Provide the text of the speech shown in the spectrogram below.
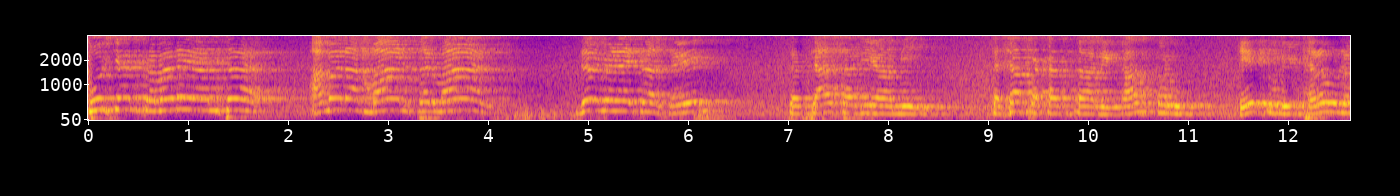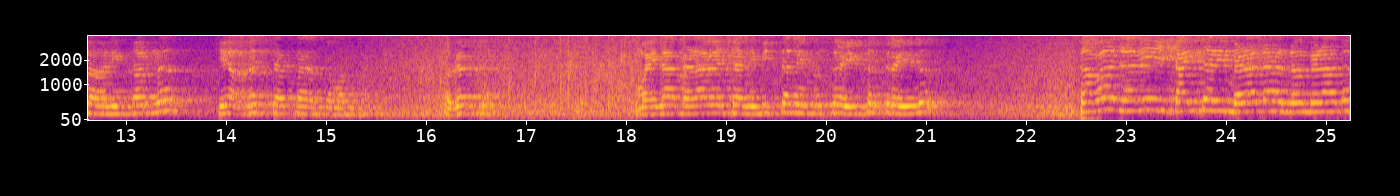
पुरुषांप्रमाणे आमचं आम्हाला मान सन्मान जर मिळायचं असेल तर त्यासाठी आम्ही तशा प्रकारचं आम्ही काम करू हे तुम्ही ठरवणं आणि करणं हे अगत्याचं आहे असं म्हणतात. अगत्य. महिला मेळाव्याच्या निमित्ताने नुसतं एकत्र येणं. सभा झाली काहीतरी मिळालं न मिळालं.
